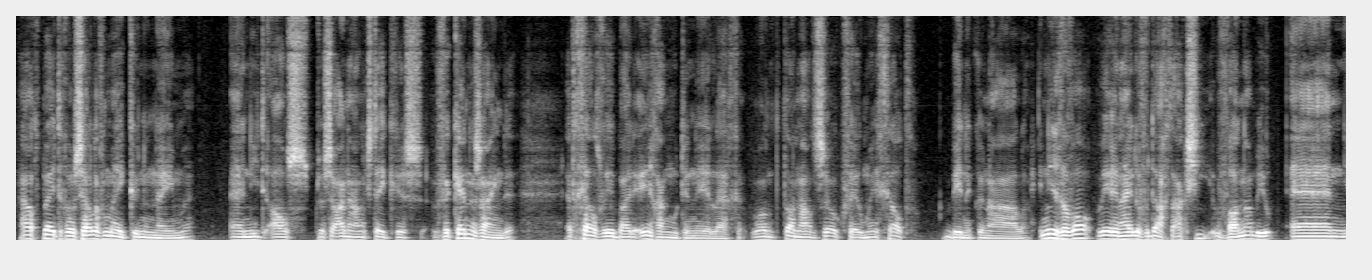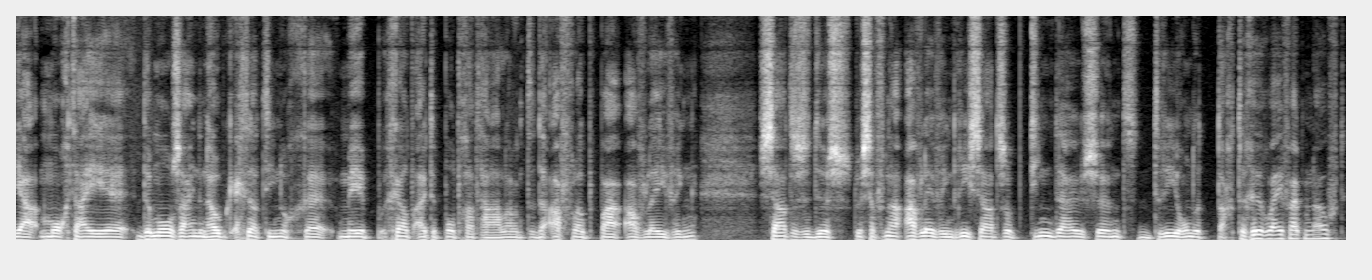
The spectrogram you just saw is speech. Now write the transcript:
Hij had beter gewoon zelf mee kunnen nemen en niet als, tussen aanhalingstekens, verkennen zijnde, het geld weer bij de ingang moeten neerleggen. Want dan hadden ze ook veel meer geld binnen kunnen halen. In ieder geval weer een hele verdachte actie van Nabil. En ja, mocht hij uh, de mol zijn, dan hoop ik echt dat hij nog uh, meer geld uit de pot gaat halen. Want de afgelopen paar afleveringen zaten ze dus, dus vanaf aflevering 3 zaten ze op 10.380 euro even uit mijn hoofd.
